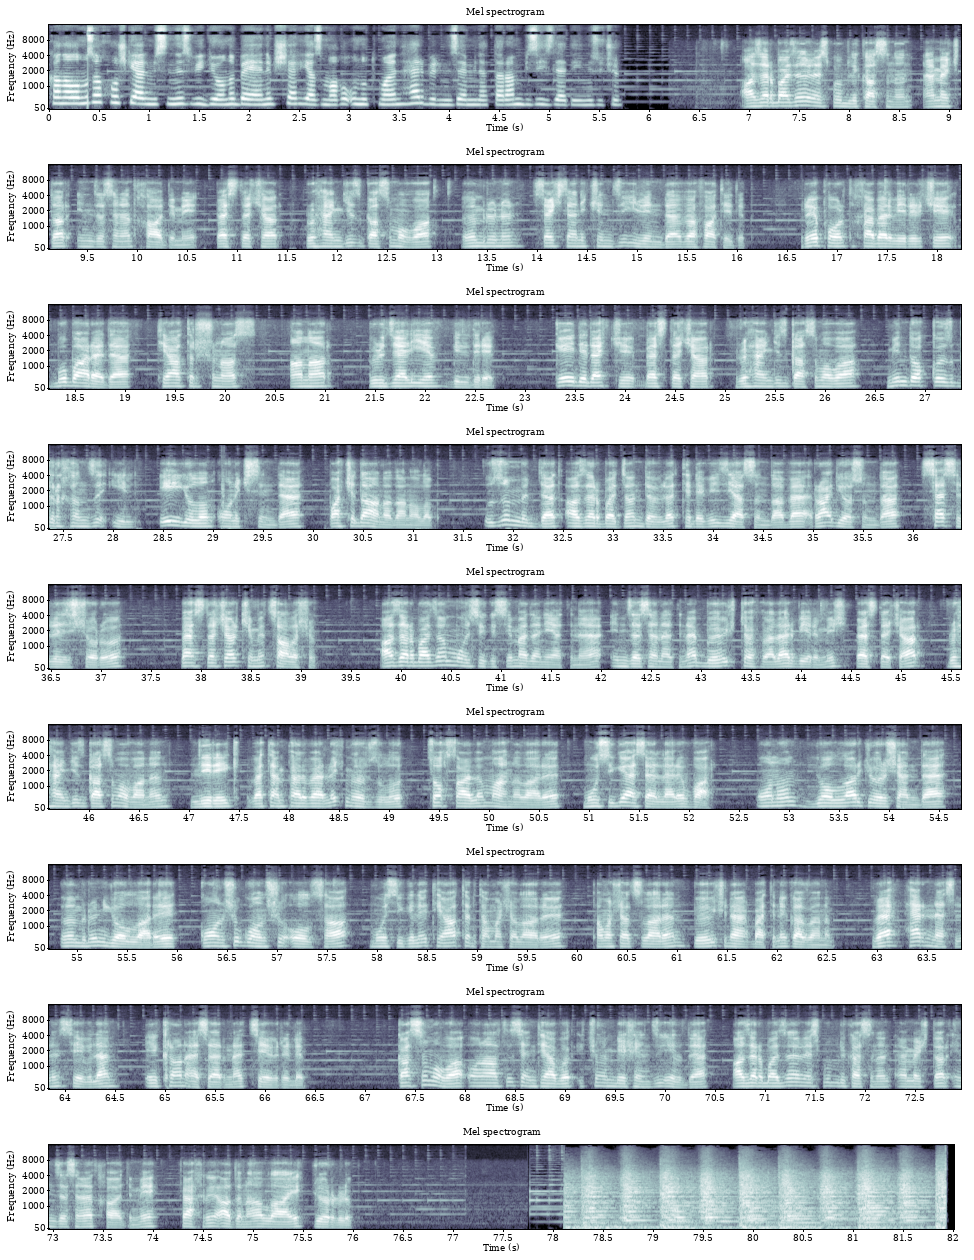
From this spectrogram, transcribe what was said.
Kanalımıza xoş gəlmisiniz. Videonu bəyənib şərh yazmağı unutmayın. Hər birinizə minnətdaram bizi izlədiyiniz üçün. Azərbaycan Respublikasının əməkdar incəsənət xadimi, bəstəkar Ruhəngiz Qasımova ömrünün 82-ci ilində vəfat edib. Report xəbər verir ki, bu barədə teatrşünas Anar Bürcəliyev bildirib. Qeyd edək ki, bəstəkar Ruhəngiz Qasımova 1940-cı il iyulun 12-sində Bakıda anadan olub. Uzun müddət Azərbaycan Dövlət Televiziyasında və radiosunda səs rejissoru, bəstəkar kimi çalışıb. Azərbaycan musiqisi mədəniyyətinə, incəsənətinə böyük töhfələr vermiş bəstəkar Ruhəngiz Qasımovanın lirik, vətənpərvərlik mövzulu çoxsaylı mahnıları, musiqi əsərləri var. Onun Yollar görüşəndə, Ömrün yolları, Qonşu qonşu olsa, musiqili teatr tamaşaları tamaşaçıların böyük rəğbətini qazanıb və hər nəslin sevilən ekran əsərinə çevrilib. Qasımova 16 sentyabr 2005-ci ildə Azərbaycan Respublikasının əməkdar incəsənət xadimi fəxri adına layiq görülüb.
